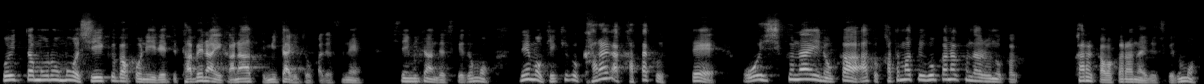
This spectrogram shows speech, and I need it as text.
そういったものも飼育箱に入れて食べないかなって見たりとかですね、してみたんですけども、でも結局殻が硬くって、美味しくないのか、あと固まって動かなくなるのかからかわからないですけども、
